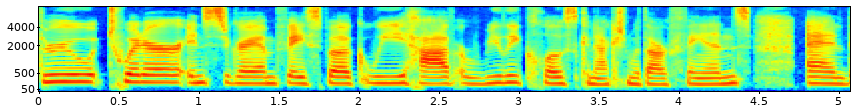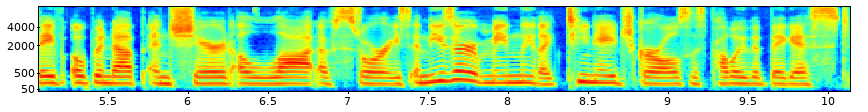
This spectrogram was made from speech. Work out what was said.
through Twitter, Instagram, Facebook, we have a really close connection with our fans, and they've opened up and shared a lot of stories. And these are mainly like teenage girls, is probably the biggest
